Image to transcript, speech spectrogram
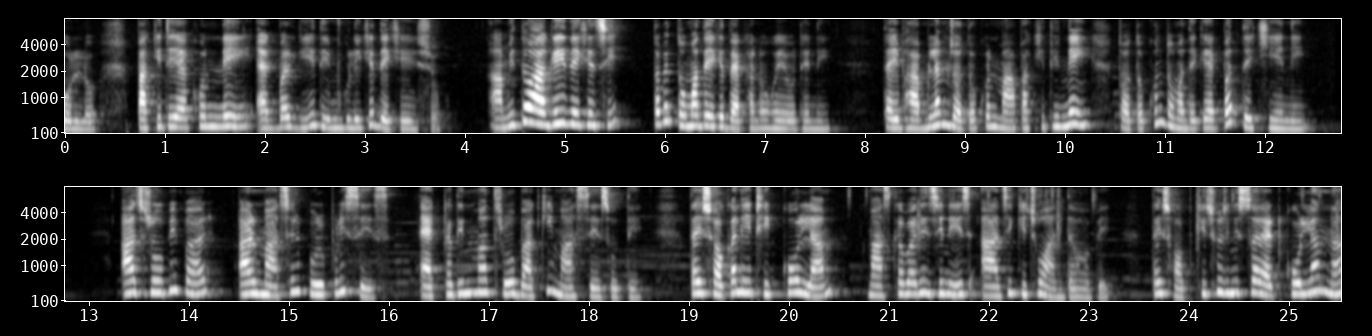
বলল, পাখিটি এখন নেই, একবার গিয়ে ডিমগুলিকে দেখে এসো। আমি তো আগেই দেখেছি, তবে তোমাদেরকে দেখানো হয়ে ওঠেনি। তাই ভাবলাম যতক্ষণ মা পাখিটি নেই, ততক্ষণ তোমাদেরকে একবার দেখিয়ে নিই। আজ রবিবার আর মাসের পুরোপুরি শেষ, একটা দিন মাত্র বাকি মাস শেষ হতে। তাই সকালে ঠিক করলাম, মাসকাবারির জিনিস আজই কিছু আনতে হবে। তাই সব কিছু জিনিস তো আর অ্যাড করলাম না,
